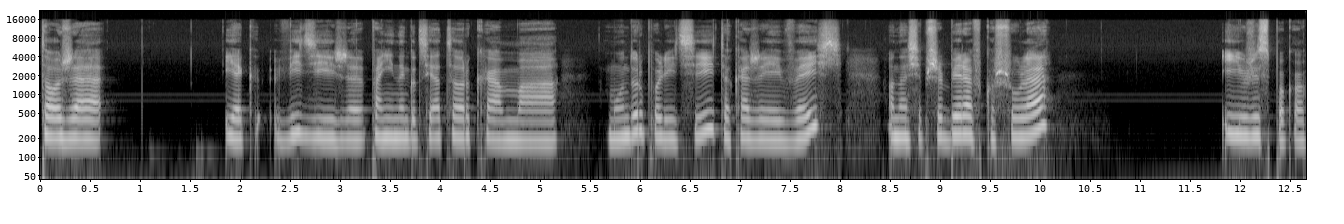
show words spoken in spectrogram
to, że jak widzi, że pani negocjatorka ma mundur policji, to każe jej wyjść. Ona się przebiera w koszulę i już jest spoko.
